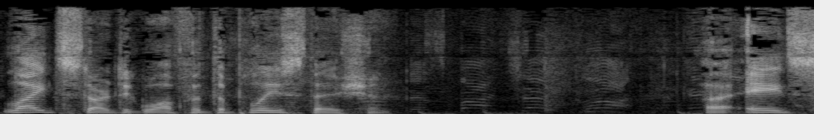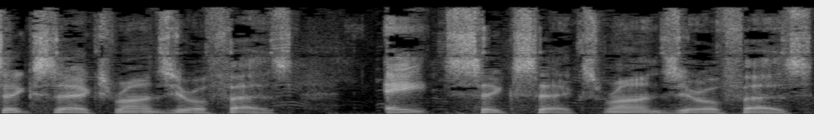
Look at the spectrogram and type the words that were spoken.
lights start to go off at the police station. Uh, 866 Ron Zero Fez. 866 Ron Zero Fez.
